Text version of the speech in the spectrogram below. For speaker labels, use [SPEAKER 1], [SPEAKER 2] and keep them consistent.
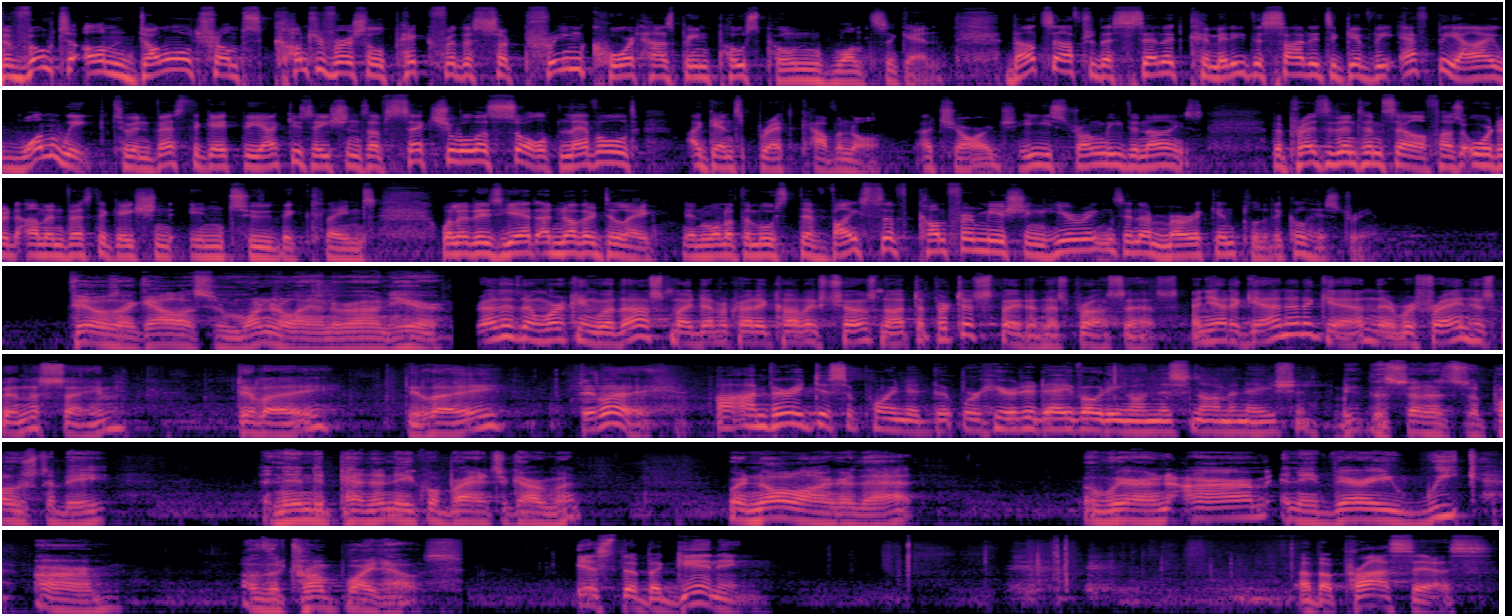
[SPEAKER 1] The vote on Donald Trump's controversial pick for the Supreme Court has been postponed once again. That's after the Senate committee decided to give the FBI one week to investigate the accusations of sexual assault leveled against Brett Kavanaugh, a charge he strongly denies. The president himself has ordered an investigation into the claims. Well, it is yet another delay in one of the most divisive confirmation hearings in American political history.
[SPEAKER 2] Feels like Alice in Wonderland around here.
[SPEAKER 3] Rather than working with us, my Democratic colleagues chose not to participate in this process. And yet again and again, their refrain has been the same delay, delay, delay.
[SPEAKER 4] I'm very disappointed that we're here today voting on this nomination.
[SPEAKER 2] The Senate's supposed to be an independent, equal branch of government. We're no longer that, but we're an arm and a very weak arm of the Trump White House.
[SPEAKER 5] It's the beginning of a process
